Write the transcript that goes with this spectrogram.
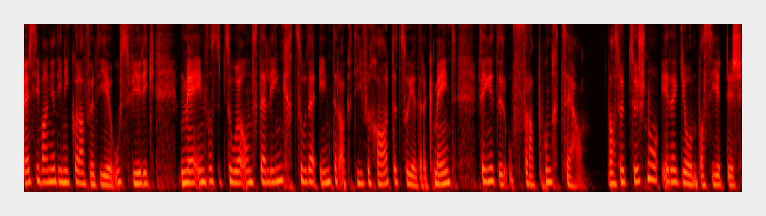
Merci Vanja Di Nicola für die Ausführung. Mehr Infos dazu und den Link zu den interaktiven Karten zu jeder Gemeinde findet ihr auf frapp.ch. Was heute sonst noch in der Region passiert ist,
